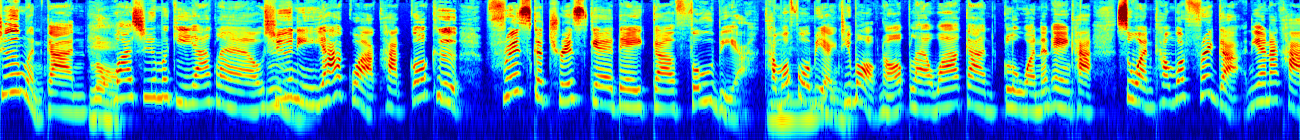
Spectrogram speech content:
ชื่อเหมือนกันหรอว่าชื่อเมื่อกี้ยากแล้ว ชื่อนี้ยากกว่าค่ะ ก็คือ f r i s c a t r i s c a d e g a p h o b i a คำว่า phobia อย่างที่บอกเนาะแปลว่าการกลัวนั่นเองค่ะ ส่วนคำว่า friga เนี่ยนะคะ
